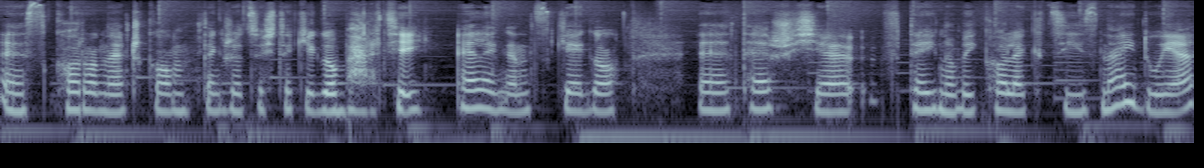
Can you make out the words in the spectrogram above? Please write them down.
e, z koroneczką, także coś takiego bardziej eleganckiego. E, też się w tej nowej kolekcji znajduje.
